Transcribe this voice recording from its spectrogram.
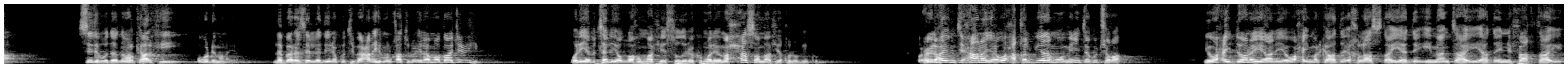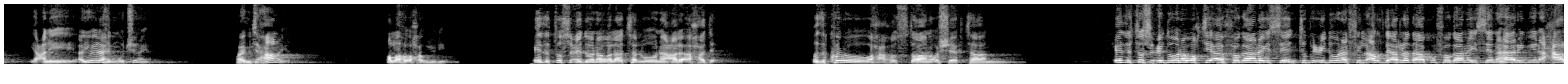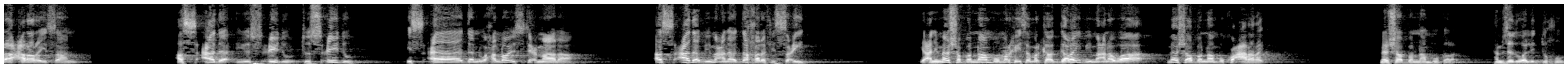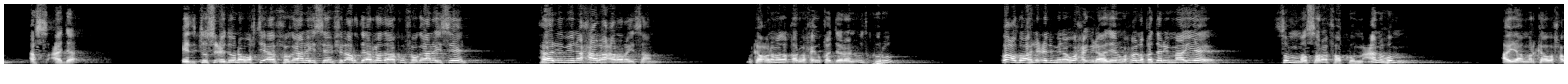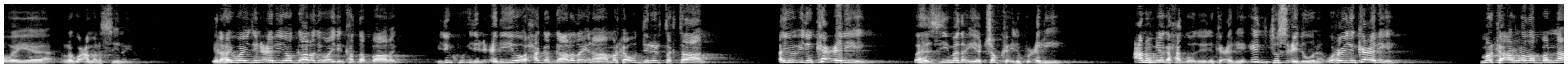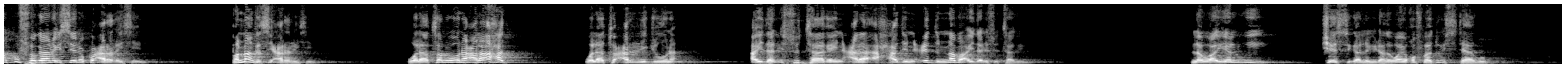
sidii buu deedna marka halkii ugu dhimanaya. Labaraza aladiina kutiba calayhim alqatlu ila madaajicihim. Waliyabtaliya allahu ma fii sudurikum waliyumaxasa ma fii quluubikum. Wuxuu ilaahay imtixaanayaa waxa qalbiyada mu'miniinta ku jira iyo waxay doonayaan iyo waxay markaa hadday ikhlaas tahay iyo hadday iimaan tahay iyo hadday nifaaq tahay yacni ayuu ilaahay muujinaya. Waa imtixaanaya. Allah waxa uu yidhi id tusciduuna walaa talwuuna cala axad udkuruu waxa xustaan oo sheegtaan. Id tusciduuna wakhti aa fogaanayseen tubciduuna fil ardi arlada aa ku fogaanayseen haaribiina xaalaa cararaysaan. Ascada yuscidu tuscidu iscaadan waxaa loo isticmaalaa. Ascada bimacnaa dakhala fi saciid. Yacni meesha bannaan buu markaysa markaa galay bimacnaa waa meeshaa bannaan buu ku cararay. Meeshaa bannaan buu galay. Hamzadu waa lidukhuul ascada. Id tusciduuna wakhti aa fogaanayseen fil ardi arlada aa ku fogaanayseen haaribiina xaalaa cararaysaan. Marka culamada qaar waxay u qadaraan udkuruu bacdu ahlicilmina waxay yidhaahdeen waxba la qadari maayee summa sarafakum canhum. Ayaa markaa waxa weeye lagu camal siinaya ilaahay waa idin celiyo gaaladii waa idinka dabbaalay. Idinkuu idin celiyo xagga gaalada inaa markaa u diriir tagtaan ayuu idinka celiyey. Oo iyo jabka idinku celiyey. Canhum yaga xaggoodu idinka celiyey. Id tusciduuna wuxuu idinka celiyey. Marka arlada bannaan ku fogaanayseen oo ku cararayseen. Bannaanka sii cararayseen. Walaa talwuuna calaa axad walaa tucarrijuuna aydan isu taagayn calaa axadin cidnaba aydan isu taagayn. Lawaa yalwii jeesigaa la yidhahdaa waayo qofku hadduu istaago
